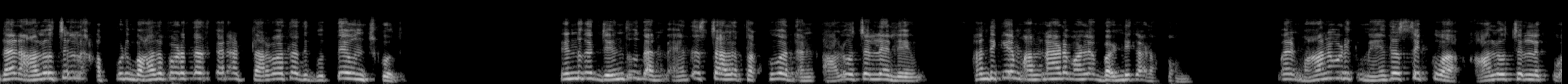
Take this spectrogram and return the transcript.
దాని ఆలోచనలు అప్పుడు బాధపడుతుంది కానీ ఆ తర్వాత అది గుర్తే ఉంచుకోదు. ఎందుకంటే జంతువు దాని మేధస్సు చాలా తక్కువ దానికి ఆలోచనలే లేవు. అందుకే మన్నాడు మళ్ళీ బండి కడతాం మరి మానవుడికి మేధస్సు ఎక్కువ ఆలోచనలు ఎక్కువ.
